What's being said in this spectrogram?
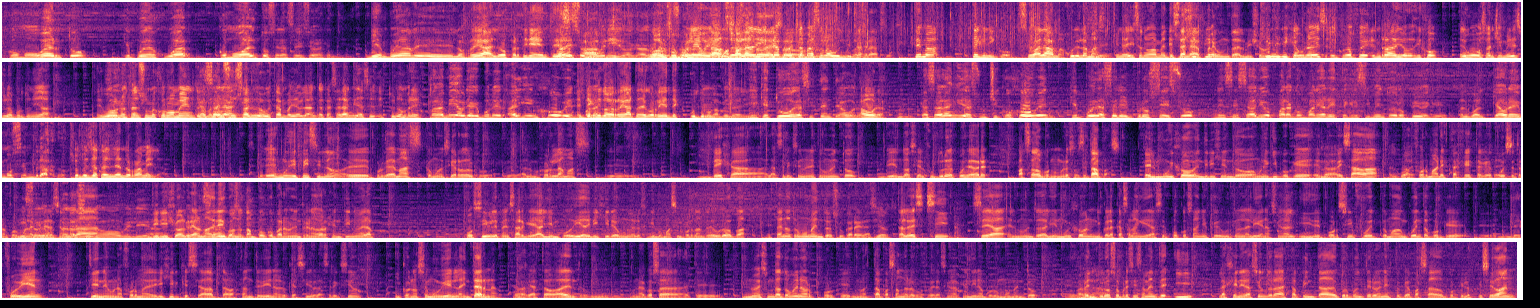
como Berto, que puedan jugar como altos en la selección argentina. Bien, voy a darle los regalos pertinentes. Para eso hemos venido acá. Rodolfo Puleo y a Marcelo Voy a aprovechar para hacer la última. Muchas gracias. Tema técnico. Se va Lama, Julio Lamas finaliza nuevamente Esa su es la ciclo. pregunta del millón. ¿Quién dirige? Alguna vez el profe en radio dijo, el huevo Sánchez merece una oportunidad. El huevo no está en su mejor momento, le mandamos un saludo que está en Bahía Blanca, Casalánguida es, es tu nombre. Para mí habría que poner a alguien joven El para- técnico de regatas de Corrientes, Mm. último campeón de la y liga. que estuvo de asistente ahora. Ahora, Casalánguida es un chico joven que puede hacer el proceso necesario para acompañar este crecimiento de los pibes que, tal cual. que ahora hemos sembrado. Yo pensé hasta en Leandro Ramela. Es muy difícil, ¿no? Eh, porque además, como decía Rodolfo, eh, a lo mejor Lamas eh, deja a la selección en este momento viendo hacia el futuro después de haber pasado por numerosas etapas. Él muy joven dirigiendo a un equipo que empezaba a formar esta gesta que después se transformó en la generación dorada. Dirigió al Real Madrid cuando tampoco para un entrenador argentino era posible pensar que alguien podía dirigir a uno de los equipos más importantes de Europa, está en otro momento de su carrera. Tal vez sí sea el momento de alguien muy joven. Nicolás Casalánguida hace pocos años que debutó en la Liga Nacional y de por sí fue tomado en cuenta porque eh, le fue bien, tiene una forma de dirigir que se adapta bastante bien a lo que ha sido la selección y conoce muy bien la interna, porque Claro. ha estado adentro. Un- Una cosa que no es un dato menor porque no está pasando la Confederación Argentina por un momento eh, venturoso precisamente y la generación dorada está pintada de cuerpo entero en esto que ha pasado porque los que se van,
